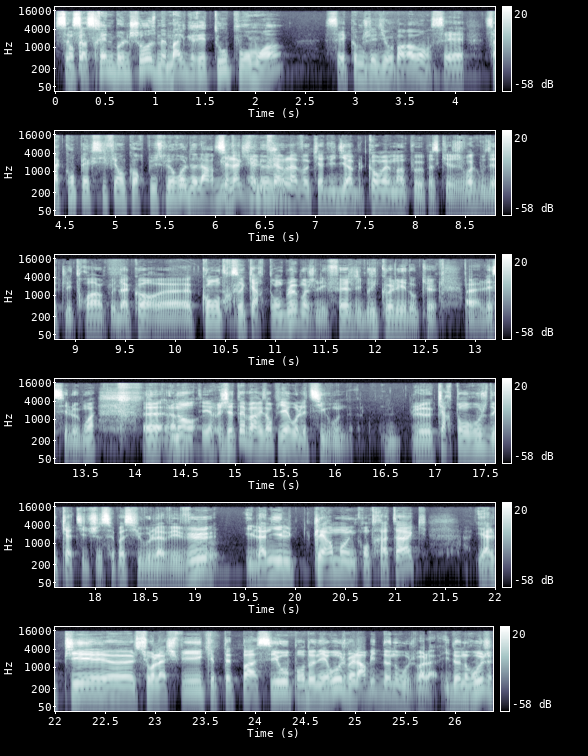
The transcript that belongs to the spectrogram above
Ça, En ça fait- serait une bonne chose, mais malgré tout, pour moi, c'est comme je l'ai dit auparavant, c'est ça complexifie encore plus le rôle de l'arbitre. C'est là que je vais me le faire l'avocat du diable quand même un peu, parce que je vois que vous êtes les trois un peu d'accord euh, contre ce carton bleu. Moi, je l'ai fait, je l'ai bricolé, donc euh, voilà, laissez-le moi. Euh, non, j'étais par exemple hier au Let's. Le carton rouge de Katic, je ne sais pas si vous l'avez vu, il annule clairement une contre-attaque. Il y a le pied euh, sur la cheville qui est peut-être pas assez haut pour donner rouge, mais l'arbitre donne rouge. Voilà, il donne rouge.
